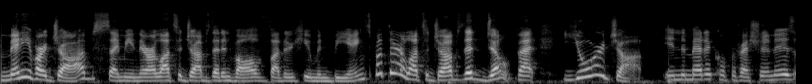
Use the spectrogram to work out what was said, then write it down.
many of our jobs. I mean, there are lots of jobs that involve other human beings, but there are lots of jobs that don't. But your job in the medical profession is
